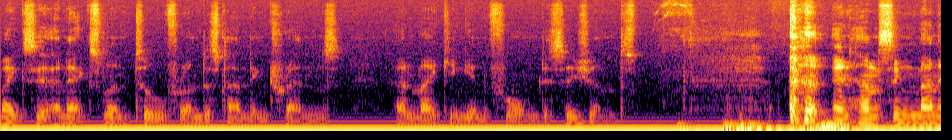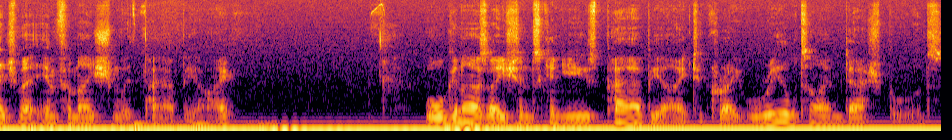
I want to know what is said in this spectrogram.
makes it an excellent tool for understanding trends and making informed decisions. Enhancing management information with Power BI. Organisations can use Power BI to create real time dashboards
